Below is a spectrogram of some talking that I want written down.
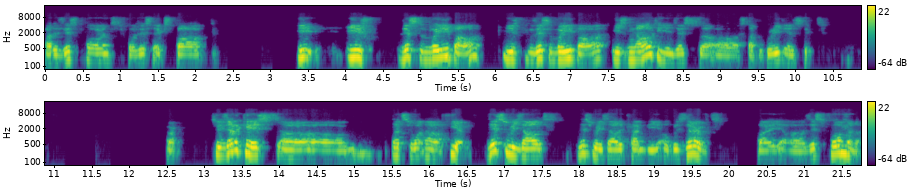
at this point for this x bar. If this v bar, if this v bar is not in this uh, subgradient state. So in that case, uh, that's what uh, here. This result, this result can be observed by uh, this formula.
